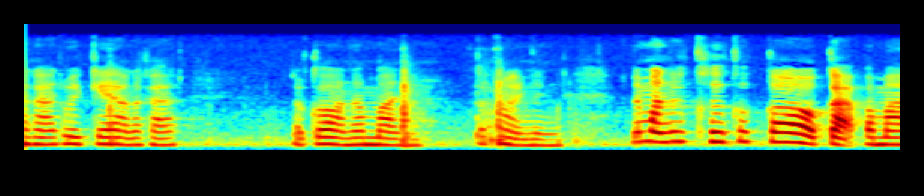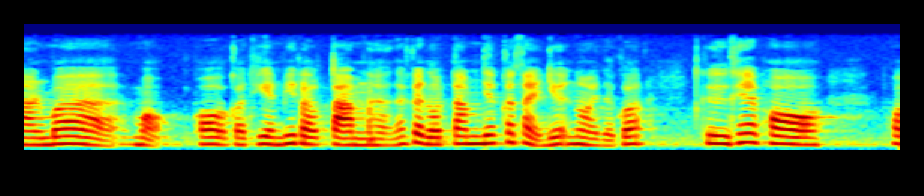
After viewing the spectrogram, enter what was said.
นะคะ ถ้วยแก้วนะคะ แล้วก็น้ำมันสักหน่อยหนึ่ง น้ำมันก็คือก็ก็กะประมาณว่าเหมาะพอกับกระเทียมที่เราตำนะคะถ้าเกิดเราตำเยอะก็ใส่เยอะหน่อยแต่ก็คือแค่พอพอ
